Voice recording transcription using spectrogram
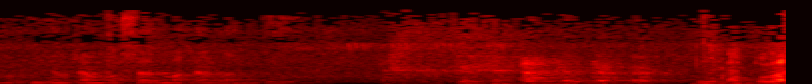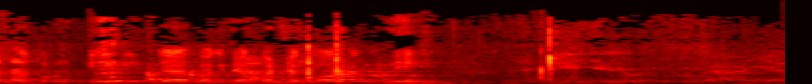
mau pinjam sama Ustaz maka ganti. Ini aturan-aturan kayak gini nggak bagi pandang orang ini Iya iya iya.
